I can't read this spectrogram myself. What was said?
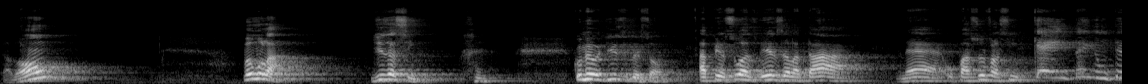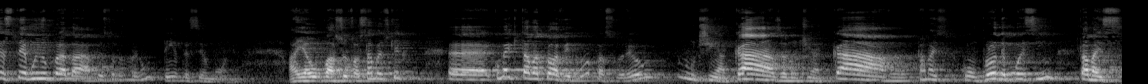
Tá bom? Vamos lá. Diz assim. Como eu disse, pessoal, a pessoa às vezes ela tá né? O pastor fala assim: quem tem um testemunho para dar? A pessoa fala: não tenho testemunho. Aí o pastor fala assim: ah, mas que, é, como é que estava a tua vida? Oh, pastor, eu não tinha casa, não tinha carro. Tá, mas comprou depois sim? Tá, mas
